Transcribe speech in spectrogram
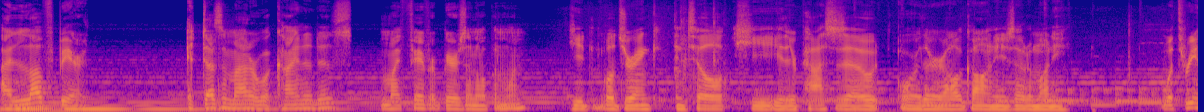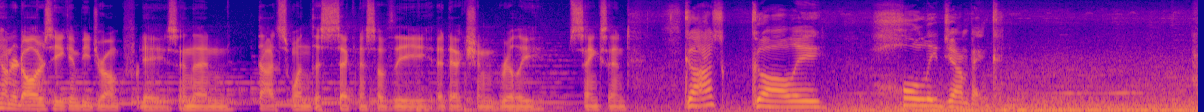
I love beer. It doesn't matter what kind it is. My favorite beer is an open one. He will drink until he either passes out or they're all gone. He's out of money. With $300, he can be drunk for days, and then that's when the sickness of the addiction really sinks in. Gosh golly, holy jumping.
